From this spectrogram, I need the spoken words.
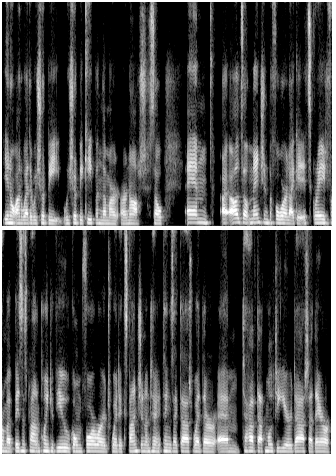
you know, on whether we should be we should be keeping them or, or not. So um I also mentioned before, like it's great from a business planning point of view going forward with expansion and t- things like that, whether um to have that multi-year data there.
